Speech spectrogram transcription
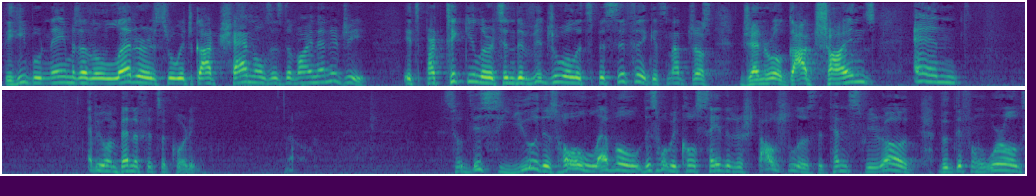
The Hebrew names are the letters through which God channels his divine energy. It's particular, it's individual, it's specific, it's not just general. God shines and everyone benefits accordingly. So this you, this whole level, this is what we call Seder Shtalshalas, the ten Sfirot, the different worlds,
